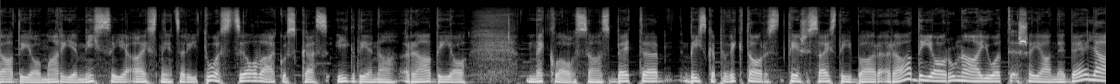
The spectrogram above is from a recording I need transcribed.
Radio Marija misija aizsniedz arī tos cilvēkus, kas ikdienā radio neklausās. Bet uh, bīskapa Viktors tieši saistībā ar radio runājot šajā nedēļā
